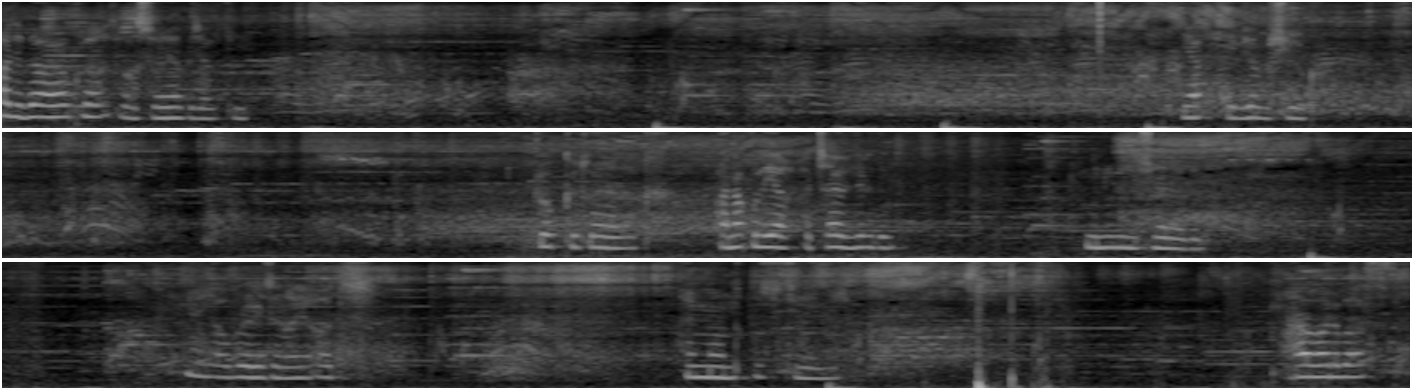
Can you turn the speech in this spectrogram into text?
Hadi bir ayak aktivasyon yapacaktım. Ya yapacak bir şey yok. Çok kötü oynadık. Ana kuleye açabilirdim. Bunu düşünemedim. Ya, ya buraya canaya at. En mantıklı seçeneğimiz. Havanı bas.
